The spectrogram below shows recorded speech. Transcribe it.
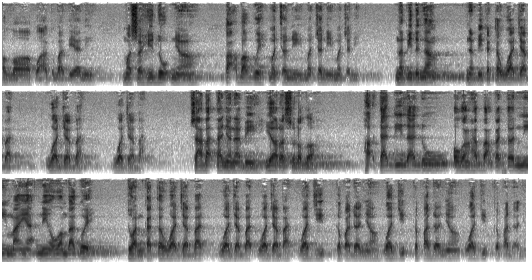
Allahu akbar dia ni. Masa hidupnya tak bagus. Macam ni macam ni macam ni. Nabi dengar nabi kata wajabat. Wajabat. Wajabat. Sahabat tanya nabi ya rasulullah tadi lalu orang habak kata ni mayat ni orang bagus. Tuhan kata wajabat, wajabat, wajabat. Wajib kepadanya, wajib kepadanya, wajib kepadanya.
